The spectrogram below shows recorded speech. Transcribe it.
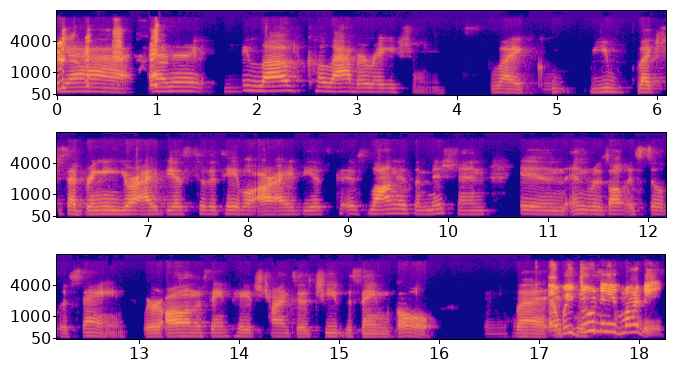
yeah, and it, we love collaboration like you like she said bringing your ideas to the table our ideas as long as the mission in end result is still the same we're all on the same page trying to achieve the same goal mm-hmm. but and we takes... do need money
